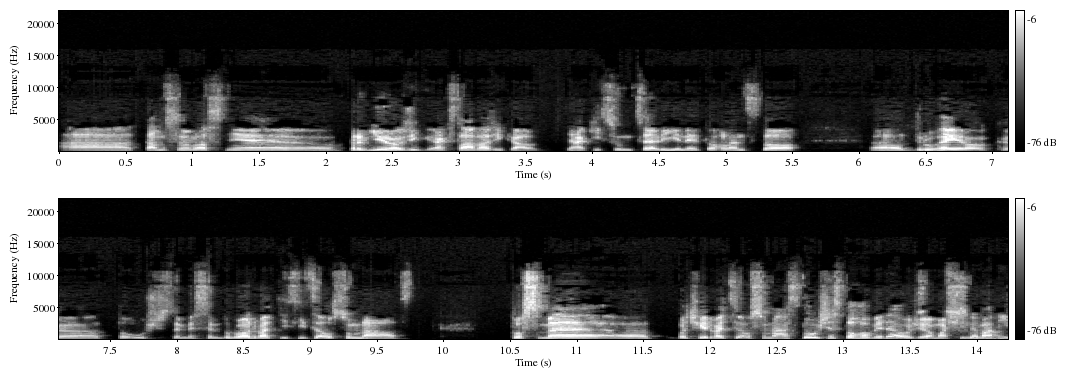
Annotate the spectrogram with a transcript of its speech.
A tam jsme vlastně první rok, jak Sláva říkal, nějaký sumce, líny, tohle. Uh, druhý rok, to už si myslím, to bylo 2018, to jsme, počkej, 2018, to už je z toho video, že jo? Mašín nevadí,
